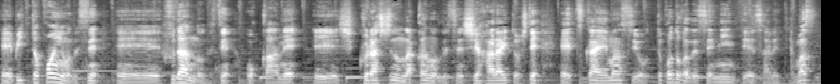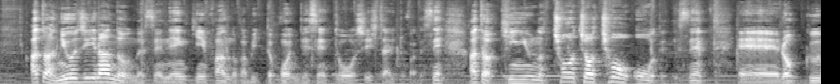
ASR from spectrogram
えー、ビットコインをですね、えー、普段のですね、お金、えー、暮らしの中のですね、支払いとして、えー、使えますよってことがですね、認定されてます。あとはニュージーランドのですね、年金ファンドがビットコインですね、投資したりとかですね、あとは金融の超超超大手ですね、えー、ロック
